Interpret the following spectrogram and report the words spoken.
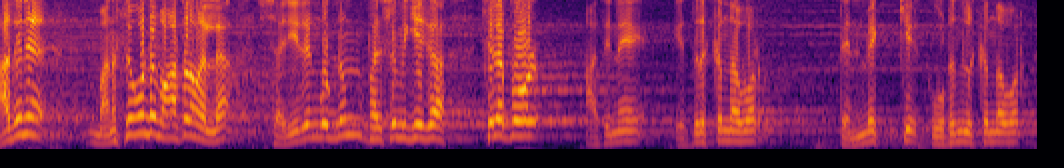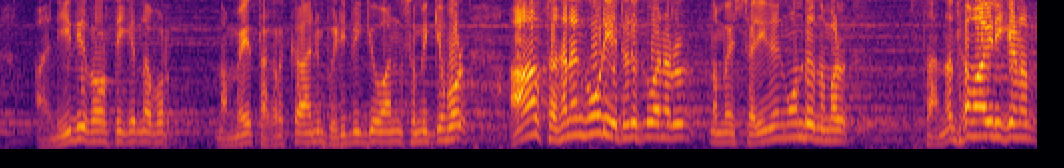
അതിന് മനസ്സുകൊണ്ട് മാത്രമല്ല ശരീരം കൊണ്ടും പരിശ്രമിക്കുക. ചിലപ്പോൾ അതിനെ എതിർക്കുന്നവർ തെന്മയ്ക്ക് കൂട്ടുനിൽക്കുന്നവർ അനീതി പ്രവർത്തിക്കുന്നവർ നമ്മെ തകർക്കാനും പീഡിപ്പിക്കുവാനും ശ്രമിക്കുമ്പോൾ ആ സഹനം കൂടി ഏറ്റെടുക്കുവാനുള്ള നമ്മെ ശരീരം കൊണ്ട് നമ്മൾ സന്നദ്ധമായിരിക്കണം.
